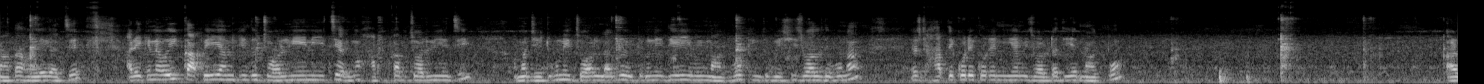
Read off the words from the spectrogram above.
মাখা হয়ে গেছে। আর এখানে ওই কাপেই আমি কিন্তু জল নিয়ে নিয়েছি, একদম হাফ কাপ জল নিয়েছি। আমার যেটুকুনি জল লাগবে ওইটুকুনি দিয়েই আমি মাখবো, কিন্তু বেশি জল দেবো না। জাস্ট হাতে করে করে নিয়ে আমি জলটা দিয়ে মাখবো। আর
